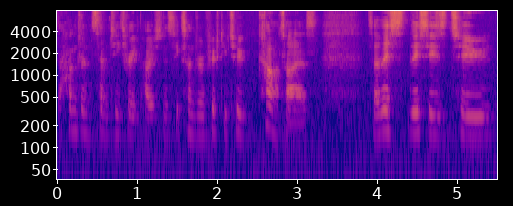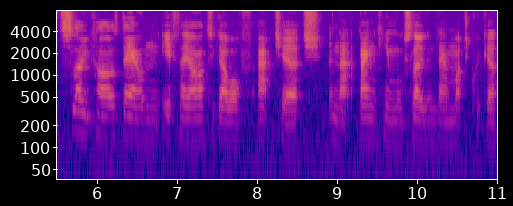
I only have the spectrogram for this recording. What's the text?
173 posts and 652 car tyres. So this this is to slow cars down if they are to go off at church, and that banking will slow them down much quicker,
